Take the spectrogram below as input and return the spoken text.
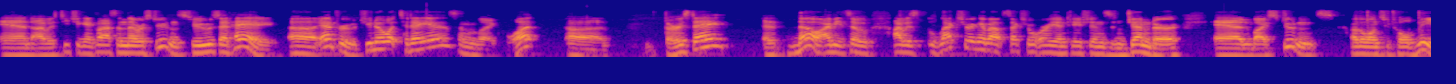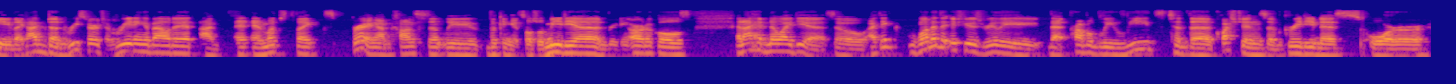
And I was teaching in class, and there were students who said, Hey, uh, Andrew, do you know what today is? And I'm like, What? Uh, Thursday? Uh, no, I mean, so I was lecturing about sexual orientations and gender, and my students are the ones who told me, like, I've done research, I'm reading about it, I'm, and, and much like Spring, I'm constantly looking at social media and reading articles, and I had no idea. So I think one of the issues really that probably leads to the questions of greediness or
